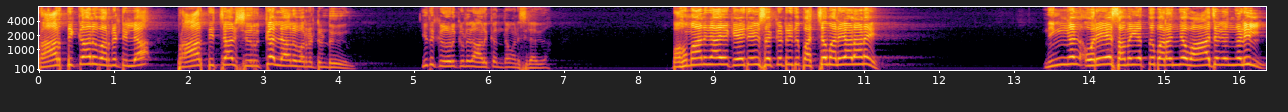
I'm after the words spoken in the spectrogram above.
പ്രാർത്ഥിക്കാൻ പറഞ്ഞിട്ടില്ല പ്രാർത്ഥിച്ചാൽ ഷിർക്കല്ല എന്ന് പറഞ്ഞിട്ടുണ്ട്. ഇത് കേൾക്കുന്ന ഒരാൾക്ക് എന്താ മനസ്സിലാകുക? ബഹുമാനനായ കെ ജെ യു സെക്രട്ടറി ഇത് പച്ച മലയാളാണേ. നിങ്ങൾ ഒരേ സമയത്ത് പറഞ്ഞ വാചകങ്ങളിൽ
